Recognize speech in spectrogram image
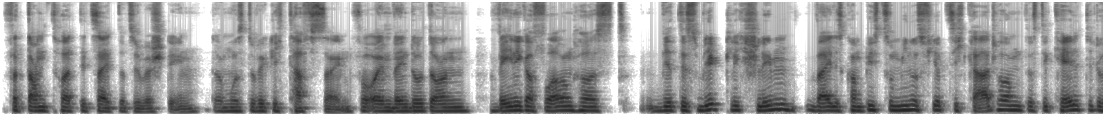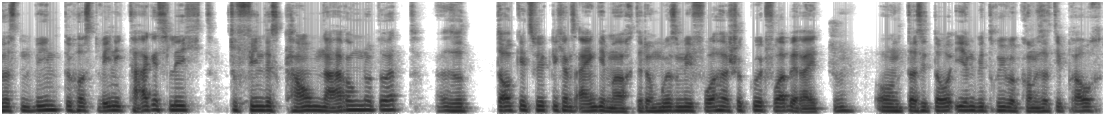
verdammt harte Zeit da zu überstehen. Da musst du wirklich tough sein. Vor allem, wenn du dann wenig Erfahrung hast, wird es wirklich schlimm, weil es kann bis zu minus 40 Grad haben. Du hast die Kälte, du hast den Wind, du hast wenig Tageslicht, du findest kaum Nahrung noch dort. Also da geht es wirklich ans Eingemachte. Da muss ich mich vorher schon gut vorbereiten und dass ich da irgendwie drüber komme. Das heißt, ich brauche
